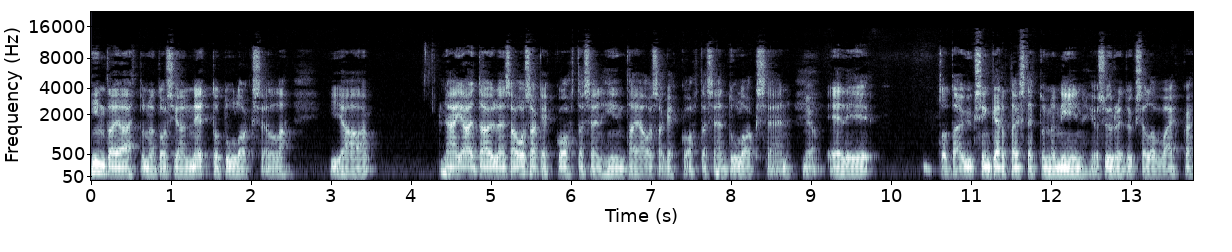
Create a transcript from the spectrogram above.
hinta jaettuna tosiaan nettotuloksella. Ja nämä jaetaan yleensä osakekohtaiseen hinta- ja osakekohtaiseen tulokseen. Joo. Eli tota, yksinkertaistettuna niin, jos yrityksellä on vaikka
